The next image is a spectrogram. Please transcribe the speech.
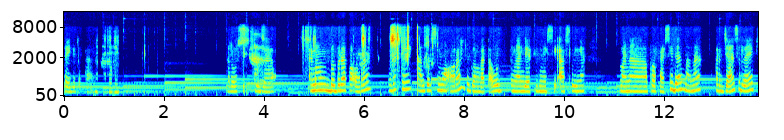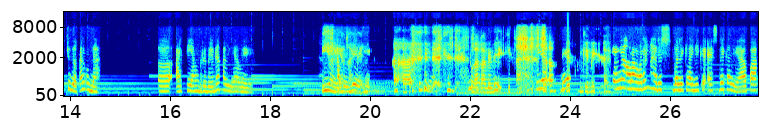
kayak gitu kan. Terus juga emang beberapa orang enggak sih hampir semua orang juga nggak tahu dengan definisi aslinya mana profesi dan mana kerjaan. Sebenarnya itu juga kan udah uh, arti yang berbeda kali ya we iya ya kayaknya bukan KBBI kita. Iya dia mungkin iya. kayaknya orang-orang harus balik lagi ke SD kali ya apa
